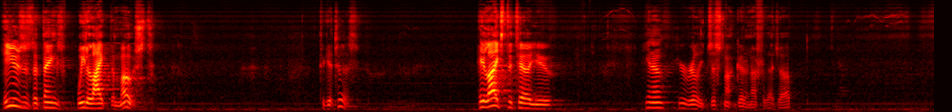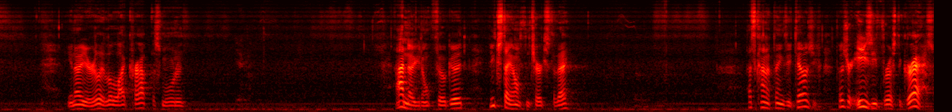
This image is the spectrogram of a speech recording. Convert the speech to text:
He uses the things we like the most to get to us. He likes to tell you, you know, you're really just not good enough for that job. You know, you're really a little like crap this morning. I know you don't feel good. You can stay home from church today. That's kind of things he tells you. Those are easy for us to grasp.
